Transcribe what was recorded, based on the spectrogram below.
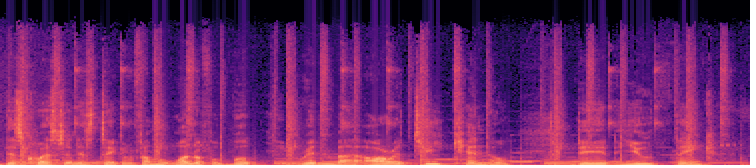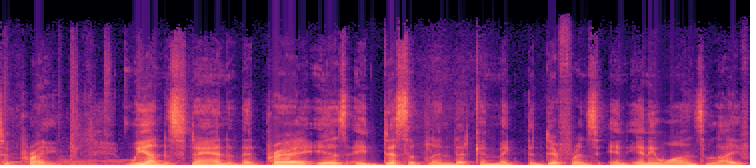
This question is taken from a wonderful book written by R.T. Kendall. Did you think to pray. We understand that prayer is a discipline that can make the difference in anyone's life.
